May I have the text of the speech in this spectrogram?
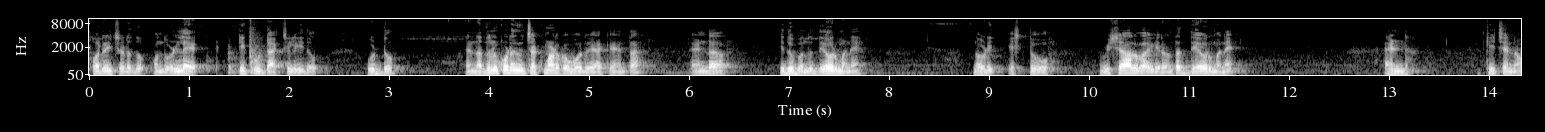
ಫರ್ನಿಚರ್ದು ಒಂದು ಒಳ್ಳೆ ಟಿಕ್ ವುಡ್ ಆ್ಯಕ್ಚುಲಿ ಇದು ವುಡ್ಡು ಆ್ಯಂಡ್ ಅದನ್ನು ಕೂಡ ನೀವು ಚೆಕ್ ಮಾಡ್ಕೋಬೋದು ಯಾಕೆ ಅಂತ. ಆ್ಯಂಡ್ ಇದು ಬಂದು ದೇವ್ರ ಮನೆ. ನೋಡಿ, ಎಷ್ಟು ವಿಶಾಲವಾಗಿರುವಂಥ ದೇವ್ರ ಮನೆ. ಆ್ಯಂಡ್ ಕಿಚನ್ನು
